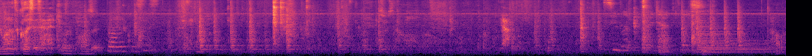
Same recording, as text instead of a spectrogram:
Do one of the glitches in it. Do you want to pause it? Roller coasters. So is that hollow? Yeah. See, look, if I tap this. Hollow.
